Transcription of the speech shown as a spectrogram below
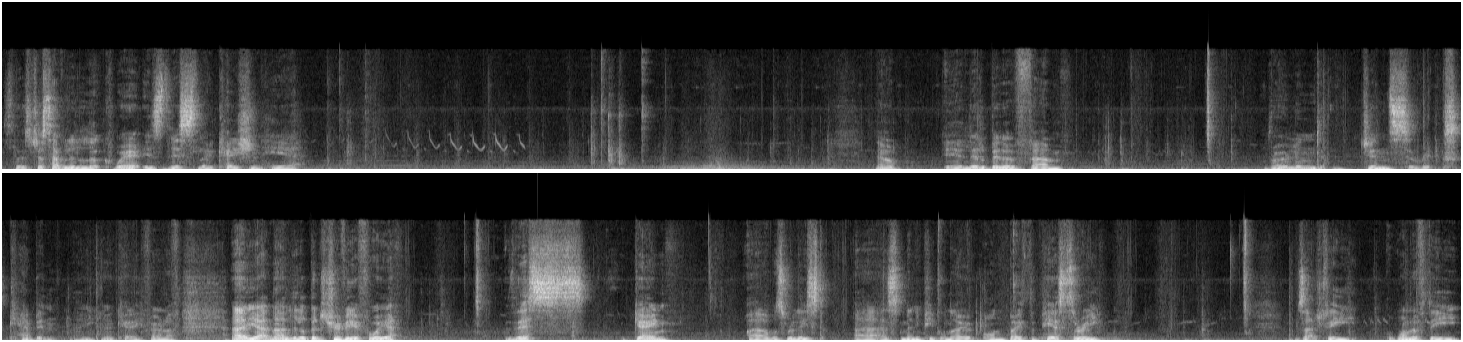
So let's just have a little look. Where is this location here? Now, a little bit of um, Roland Jenseric's cabin. Eh? Okay, fair enough. Uh, yeah, no, a little bit of trivia for you. This game uh, was released, uh, as many people know, on both the PS3. It was actually one of the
